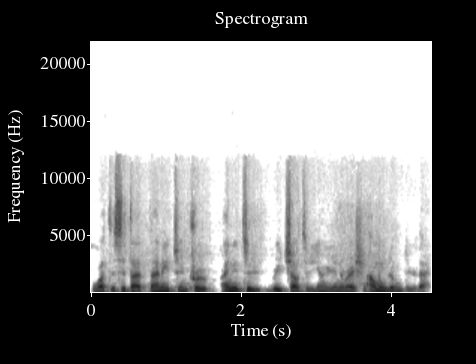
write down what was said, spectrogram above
what is it that i need to improve? I need to reach out to the younger generation. How am i going to do that?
